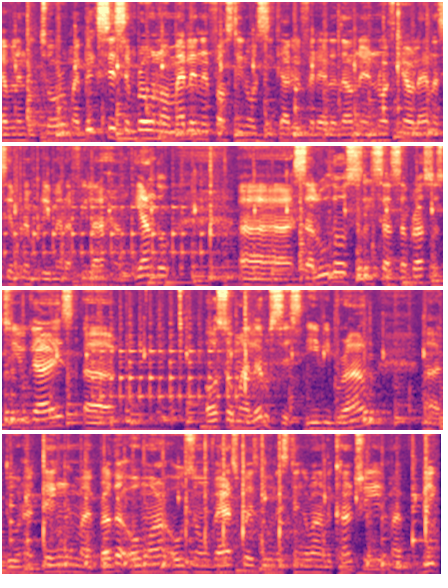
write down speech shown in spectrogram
Evelyn Di Toro. My big sis and bro-in-law Madeline and Faustino El Sicario Ferreira down there in North Carolina, siempre en primera fila, jangueando. Uh, saludos y salsabrazos to you guys. Uh, also, my little sis, Evie Brown, uh, doing her thing. My brother, Omar Ozone Vazquez, doing his thing around the country. My big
